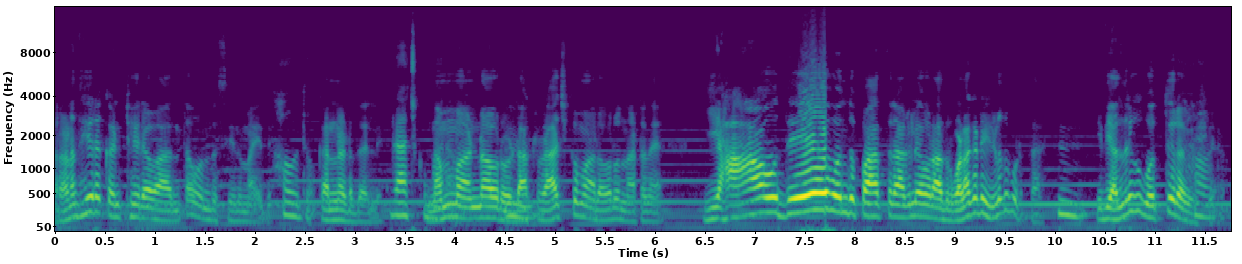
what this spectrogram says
ರಣಧೀರ ಕಂಠೀರವ ಅಂತ ಒಂದು ಸಿನಿಮಾ ಇದೆ. ಹೌದು. ಕನ್ನಡದಲ್ಲಿ. ರಾಜ್ಕುಮಾರ್ ನಮ್ಮ ಅಣ್ಣ ಅವರು ಡಾಕ್ಟರ್ ರಾಜ್ಕುಮಾರ್ ಅವರು ನಟನೆ. ಯಾವುದೇ ಒಂದು ಪಾತ್ರ ಆಗಲಿ ಅವ್ರು ಅದ್ರ ಒಳಗಡೆ ಇಳಿದು ಬಿಡ್ತಾರೆ. ಇದು ಎಲ್ರಿಗೂ ಗೊತ್ತಿರೋ ವಿಷಯ.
